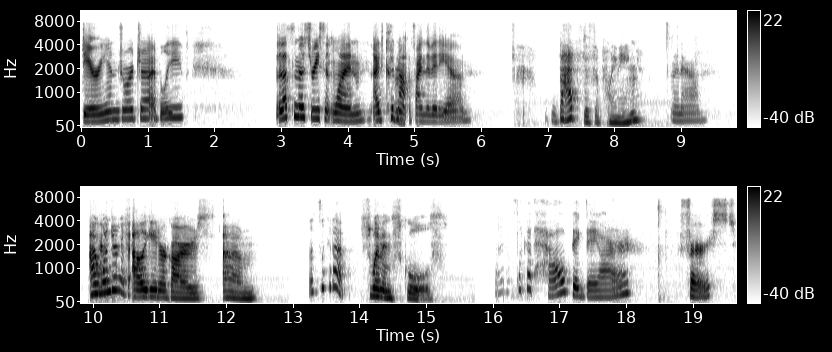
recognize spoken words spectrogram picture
Darien, Georgia, I believe. But that's the most recent one. I could Hmm. not find the video. That's disappointing. I know. I wonder if alligator gars um, Let's look it up. swim in schools. Let's look up how big they are first.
